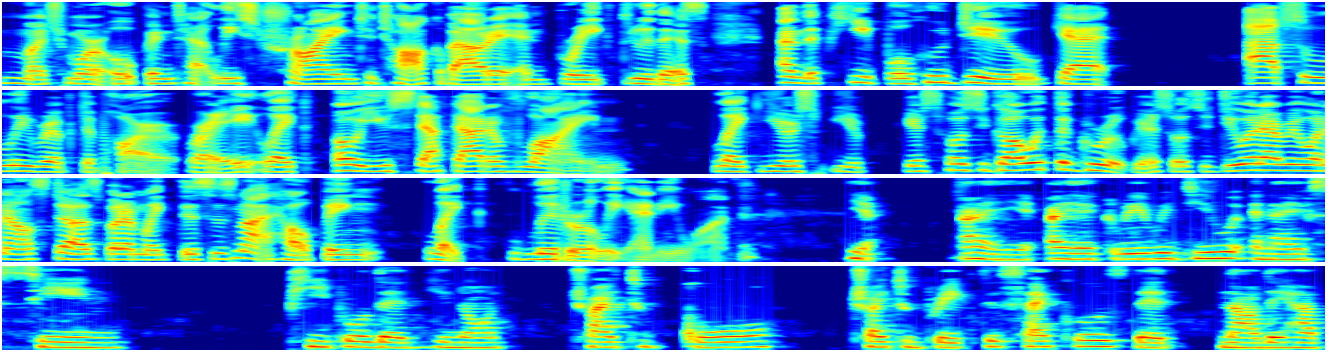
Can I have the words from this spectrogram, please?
much more open to at least trying to talk about it and break through this. And the people who do get absolutely ripped apart, right? Like, oh, you stepped out of line. Like you're you're you're supposed to go with the group. You're supposed to do what everyone else does, but I'm like this is not helping like literally anyone. Yeah. I I agree with you and I've seen people that, you know, try to go try to break the cycles that now they have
